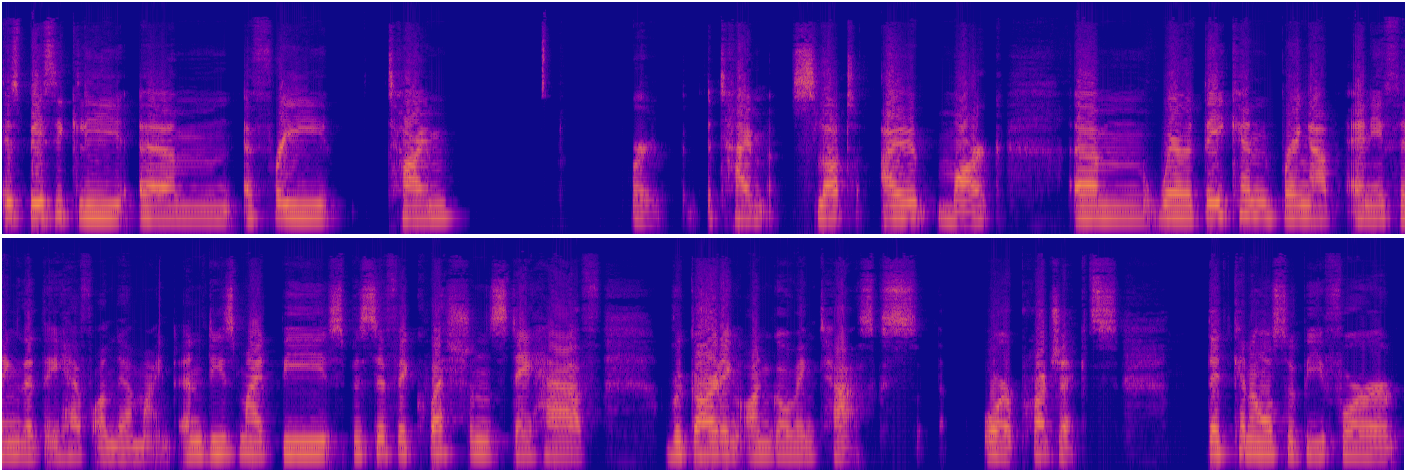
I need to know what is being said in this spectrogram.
is basically um, a free time or a time slot I mark um, where they can bring up anything that they have on their mind. And these might be specific questions they have regarding ongoing tasks or projects. That can also be for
